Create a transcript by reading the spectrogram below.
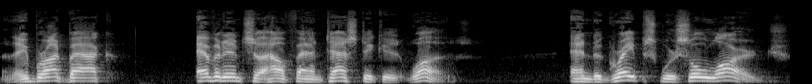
And they brought back evidence of how fantastic it was. And the grapes were so large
